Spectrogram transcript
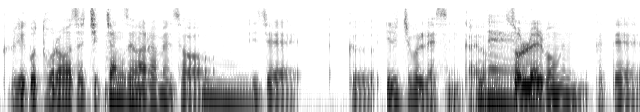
그리고 돌아와서 직장 생활하면서 음. 이제 그 일집을 냈으니까요. 네. 솔로 앨범은 그때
